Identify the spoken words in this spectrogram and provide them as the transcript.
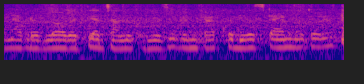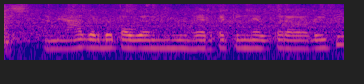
અને આપણે બ્લોગ અત્યારે ચાલુ કરીએ છીએ, કેમ કે આખો દિવસ ટાઈમ નહોતો રહ્યો. અને આગળ બતાવું એમ હું હેર કટિંગને એવું કરાવવા ગઈ હતી.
